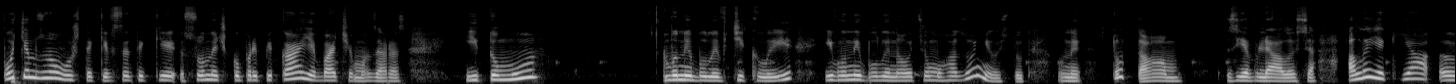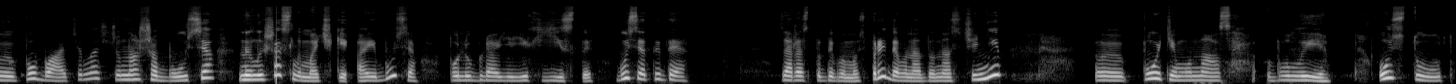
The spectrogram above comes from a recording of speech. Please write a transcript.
Потім, знову ж таки, все-таки сонечко припікає, бачимо зараз. І тому вони були втікли, і вони були на цьому газоні, ось тут, вони то там з'являлося. Але як я е, побачила, що наша буся не лише слимачки, а й буся полюбляє їх їсти. Буся, ти де? Зараз подивимось, прийде вона до нас чи ні. Е, потім у нас були ось тут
